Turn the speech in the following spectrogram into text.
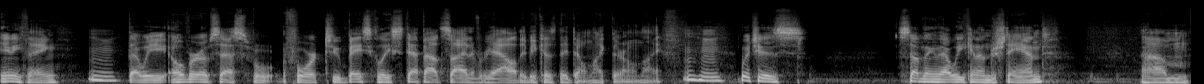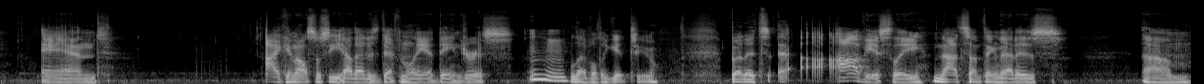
anything that we over obsess for, for to basically step outside of reality because they don't like their own life, mm-hmm. which is something that we can understand. Um, and I can also see how that is definitely a dangerous level to get to. But it's uh, obviously not something that is um,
